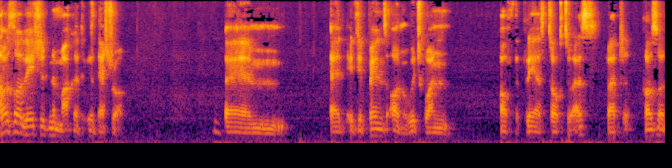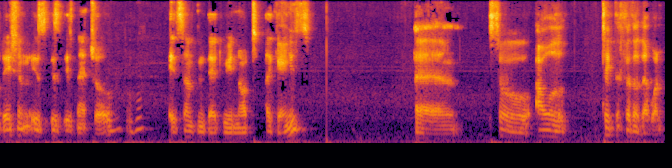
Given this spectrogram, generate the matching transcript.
consolidation in the market is natural um, and it depends on which one of the players talks to us. But consolidation is, is, is natural. Mm-hmm. It's something that we're not against. Uh, so I will take the further that one.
